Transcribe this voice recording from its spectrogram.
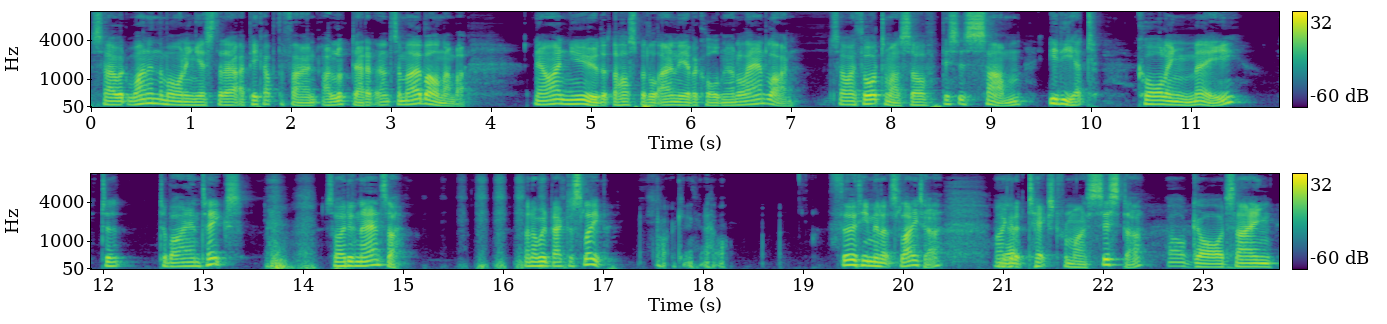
So at one in the morning yesterday, I pick up the phone, I looked at it, and it's a mobile number. Now, I knew that the hospital only ever called me on a landline. So I thought to myself, this is some idiot calling me to, to buy antiques. So I didn't answer. And I went back to sleep. Fucking hell. 30 minutes later, I Yep. get a text from my sister Oh god. saying,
